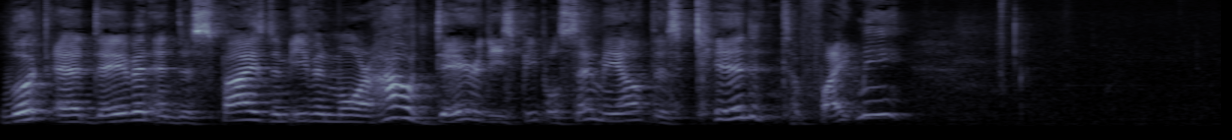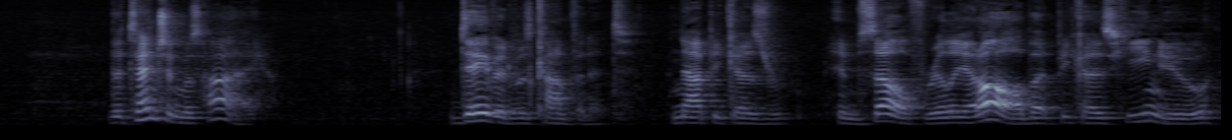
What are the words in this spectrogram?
looked at David and despised him even more. How dare these people send me out this kid to fight me? The tension was high. David was confident, not because himself really at all, but because he knew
